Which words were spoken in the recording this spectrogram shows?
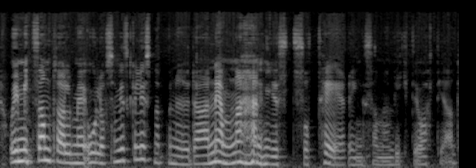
Och i mitt samtal med Olof som vi ska lyssna på nu, där nämner han just sortering som en viktig åtgärd.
